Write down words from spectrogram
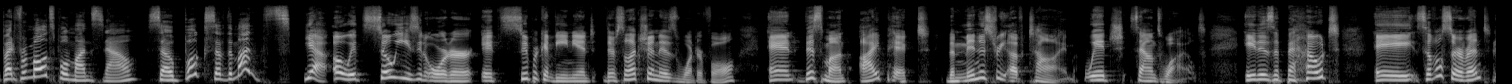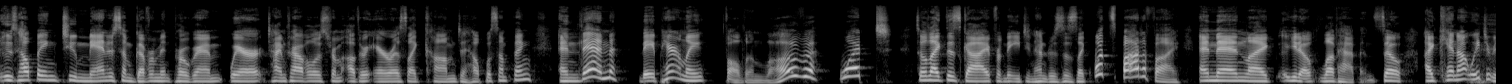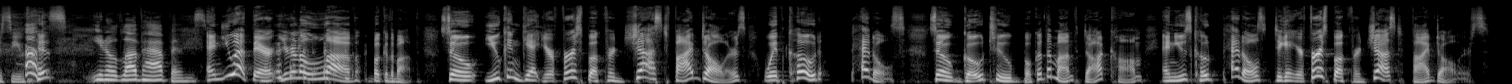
but for multiple months now. So, books of the months. Yeah. Oh, it's so easy to order. It's super convenient. Their selection is wonderful. And this month, I picked The Ministry of Time, which sounds wild. It is about a civil servant who's helping to manage some government program where time travelers from other eras like come to help with something. And then they apparently fall in love. What? So like this guy from the 1800s is like, "What's Spotify?" And then like, you know, love happens. So I cannot wait to receive this. You know, love happens. And you out there, you're going to love Book of the Month. So you can get your first book for just $5 with code PEDALS. So go to bookofthemonth.com and use code PEDALS to get your first book for just $5.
